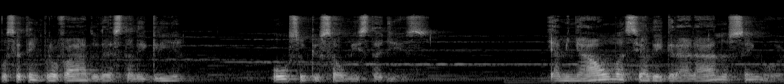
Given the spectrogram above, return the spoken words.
Você tem provado desta alegria? Ouça o que o salmista diz. E a minha alma se alegrará no Senhor,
